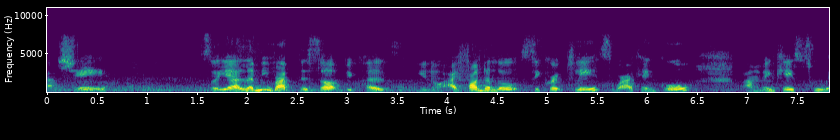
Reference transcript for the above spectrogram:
Ashe. So yeah, let me wrap this up because you know I found a little secret place where I can go, um, in case 2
